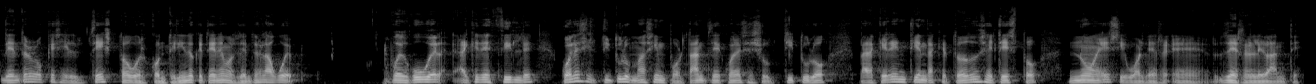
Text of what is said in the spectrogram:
dentro de lo que es el texto o el contenido que tenemos dentro de la web, pues Google hay que decirle cuál es el título más importante, cuál es el subtítulo, para que él entienda que todo ese texto no es igual de, eh, de relevante.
